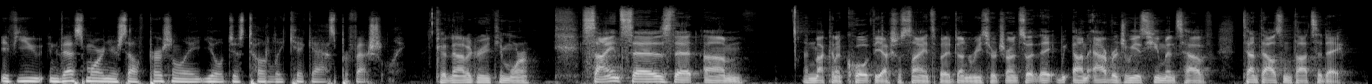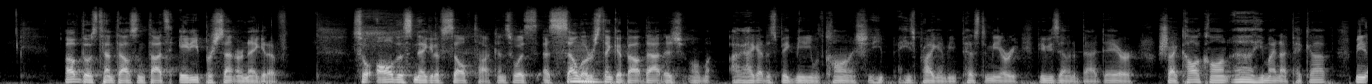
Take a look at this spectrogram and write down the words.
If, you invest more in yourself personally, you'll just totally kick ass professionally. Could not agree with you more. Science says that um, I'm not going to quote the actual science, but I've done research on. So they, on average, we as humans have 10,000 thoughts a day. Of those 10,000 thoughts, 80% are negative. So all this negative self-talk, and so as, as sellers, think about that as, oh, my, I got this big meeting with Colin. I should, he, he's probably going to be pissed at me, or maybe he's having a bad day, or should I call Colin? Uh, he might not pick up. I mean,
